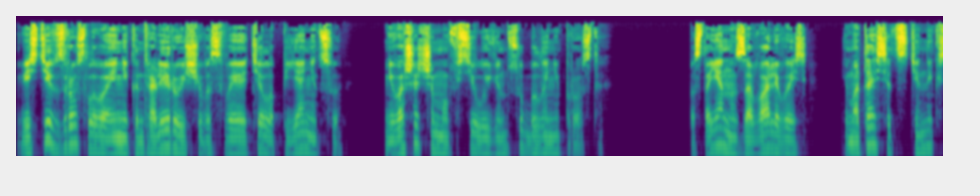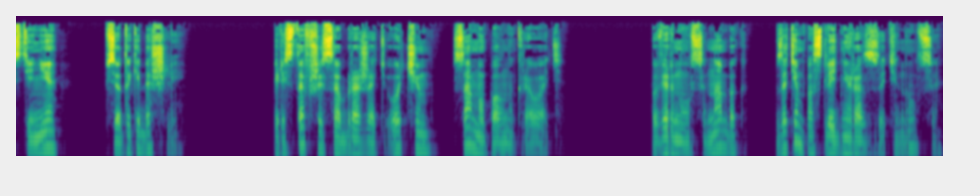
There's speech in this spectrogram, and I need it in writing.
Вести взрослого и неконтролирующего свое тело пьяницу, не вошедшему в силу юнцу, было непросто. Постоянно заваливаясь и мотаясь от стены к стене, все таки дошли. Переставший соображать отчим, сам упал на кровать повернулся на бок, затем последний раз затянулся,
